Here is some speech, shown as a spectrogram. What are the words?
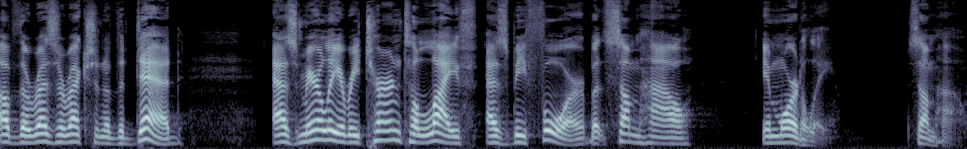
of the resurrection of the dead as merely a return to life as before, but somehow immortally. Somehow.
